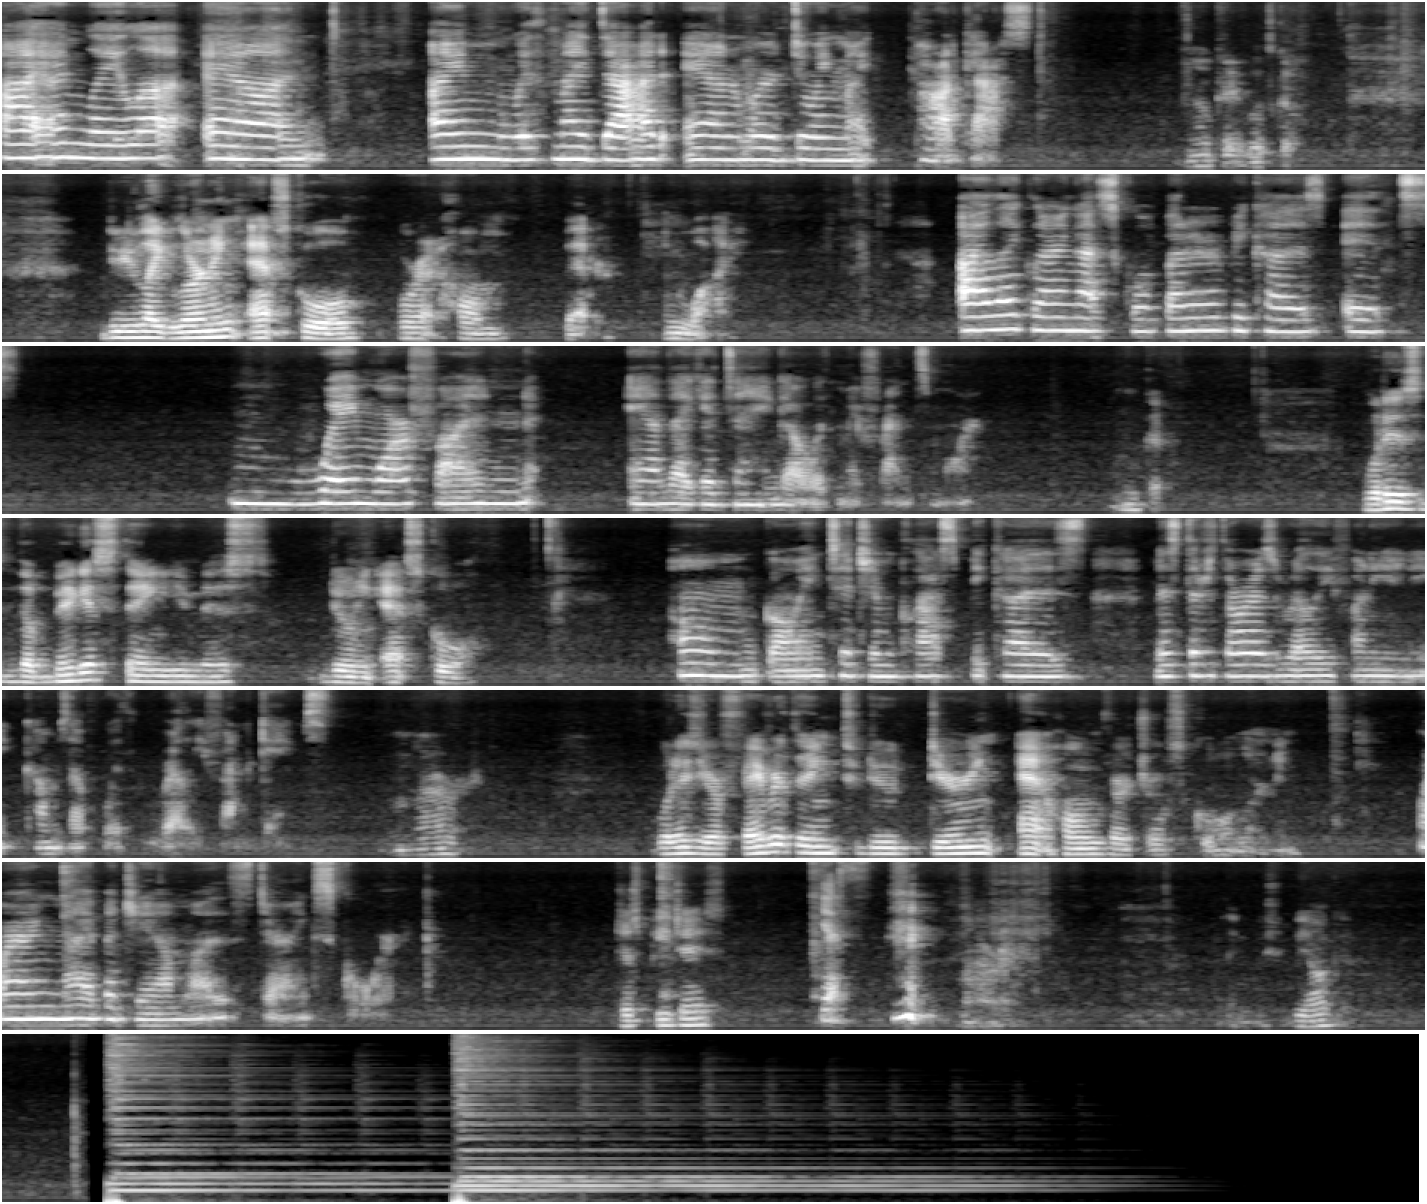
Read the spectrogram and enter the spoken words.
Hi, I'm Layla, and I'm with my dad, and we're doing my podcast. Okay, let's go. Do you like learning at school or at home better, and why? I like learning at school better because it's way more fun, and I get to hang out with my friends more. Okay. What is the biggest thing you miss doing at school? Um, going to gym class because Mr. Thor is really funny and he comes up with really fun games. All right. What is your favorite thing to do during at home virtual school learning? Wearing my pajamas during schoolwork. Just PJs? Yes. All right. I think we should be all good.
